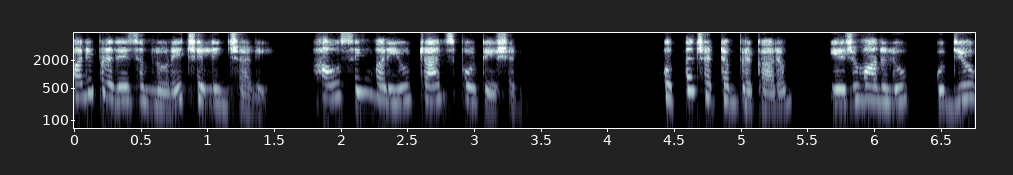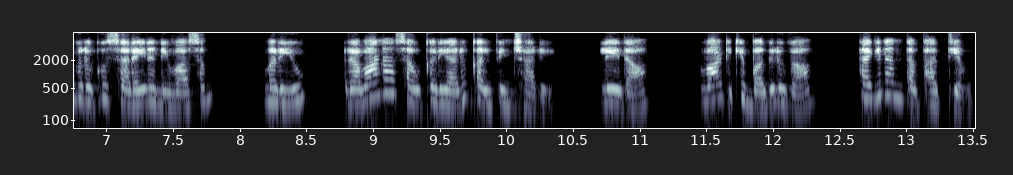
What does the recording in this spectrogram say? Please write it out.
పని ప్రదేశంలోనే చెల్లించాలి. హౌసింగ్ మరియు ట్రాన్స్పోర్టేషన్. కొత్త చట్టం ప్రకారం యజమానులు ఉద్యోగులకు సరైన నివాసం మరియు రవాణా సౌకర్యాలు కల్పించాలి. లేదా వాటికి బదులుగా తగినంత భత్యం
